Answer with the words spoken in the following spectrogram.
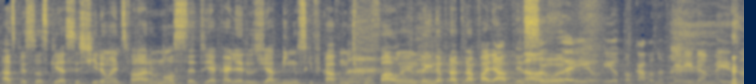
As pessoas que assistiram antes falaram: Nossa, tu e a eram os diabinhos que ficavam, tipo, falando ainda pra atrapalhar a pessoa. Nossa, e eu, eu tocava na ferida mesmo.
